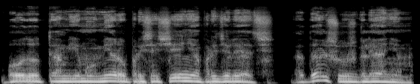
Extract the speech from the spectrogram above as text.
Будут там ему меру пресечения определять, а дальше уж глянем.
